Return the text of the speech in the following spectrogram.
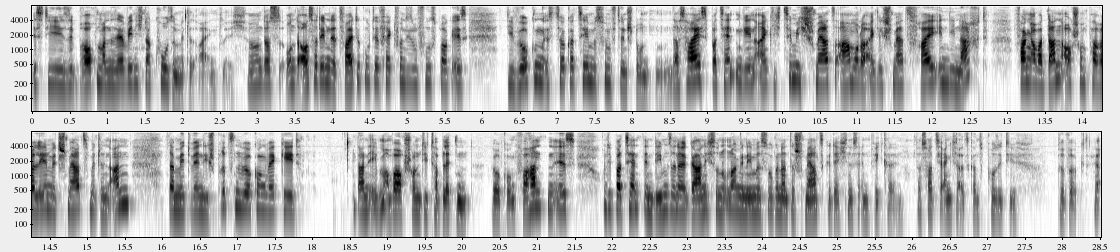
ist die, braucht man sehr wenig Narkosemittel eigentlich. und, das, und außerdem der zweite gute Effekt von diesem Fußblock ist, die Wirkung ist ca. 10 bis 15 Stunden. Das heißt, Patienten gehen eigentlich ziemlich schmerzarm oder eigentlich schmerzfrei in die Nacht, fangen aber dann auch schon parallel mit Schmerzmitteln an, damit, wenn die Spritzenwirkung weggeht, dann eben aber auch schon die Tablettenwirkung vorhanden ist und die Patienten in dem Sinne gar nicht so ein unangenehmes sogenanntes Schmerzgedächtnis entwickeln. Das hat sich eigentlich als ganz positiv bewirkt. Ja.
